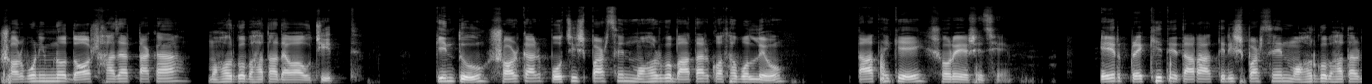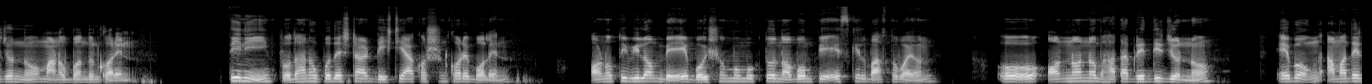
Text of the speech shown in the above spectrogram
সর্বনিম্ন দশ হাজার টাকা মহর্ঘ ভাতা দেওয়া উচিত। কিন্তু সরকার পঁচিশ পার্সেন্ট মহর্ঘ ভাতার কথা বললেও তা থেকে সরে এসেছে। এর প্রেক্ষিতে তারা তিরিশ পার্সেন্ট মহর্ঘ ভাতার জন্য মানববন্ধন করেন। তিনি প্রধান উপদেষ্টার দৃষ্টি আকর্ষণ করে বলেন অনতিবিলম্বে বৈষম্যমুক্ত নবম পে স্কেল বাস্তবায়ন ও অন্যান্য ভাতা বৃদ্ধির জন্য এবং আমাদের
